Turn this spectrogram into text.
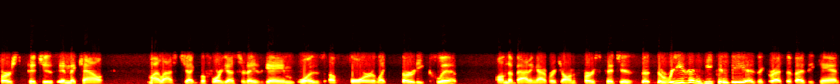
first pitches in the count. My last check before yesterday's game was a four like thirty clip on the batting average on first pitches. The the reason he can be as aggressive as he can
